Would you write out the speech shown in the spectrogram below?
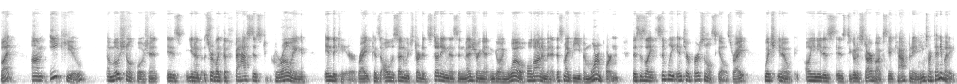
But Um, EQ, emotional quotient, is you know sort of like the fastest growing indicator, right? Because all of a sudden we've started studying this and measuring it and going, whoa, hold on a minute, this might be even more important. This is like simply interpersonal skills, right? Which you know, all you need is is to go to Starbucks, get caffeinated. You can talk to anybody.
